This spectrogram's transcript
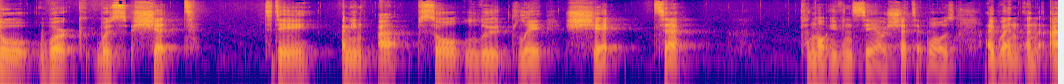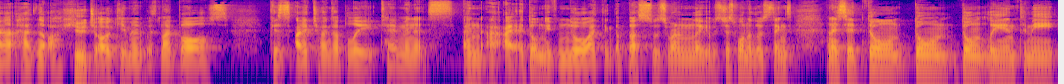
So work was shit today. I mean, absolutely shit. Cannot even say how shit it was. I went and uh, had a huge argument with my boss because I turned up late, 10 minutes, and I, I don't even know, I think the bus was running late, it was just one of those things, and I said, don't, don't, don't lay into me,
